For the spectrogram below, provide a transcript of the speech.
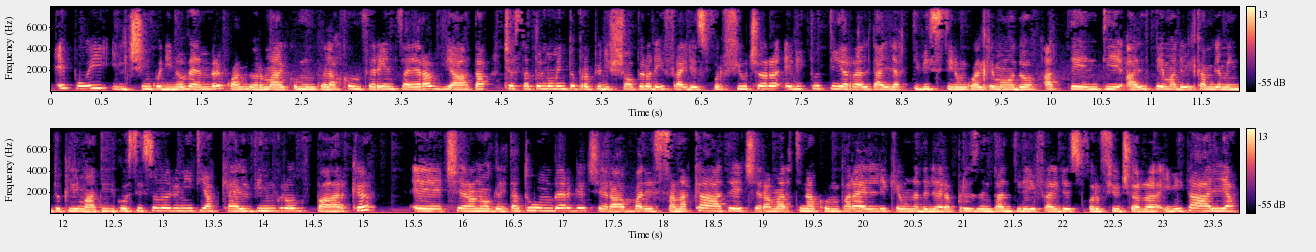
E poi il 5 di novembre, quando ormai comunque la conferenza era avviata, c'è stato il momento proprio di sciopero dei Fridays for Future e di tutti in realtà gli attivisti in un qualche modo attenti al tema del cambiamento climatico. Si sono riuniti a Kelvin Grove Park e c'erano Greta Thunberg, c'era Vanessa Nakate, c'era Martina Comparelli che è una delle rappresentanti dei Fridays for Future in Italia.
